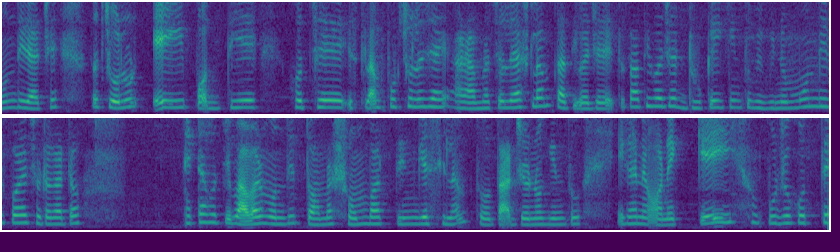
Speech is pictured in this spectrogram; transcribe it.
মন্দির আছে। তো চলুন এই পথ দিয়ে হচ্ছে ইসলামপুর চলে যায় আর আমরা চলে আসলাম তাঁতিবাজারে তো তাঁতিবাজার ঢুকেই কিন্তু বিভিন্ন মন্দির পড়ে ছোটোখাটো। এটা হচ্ছে বাবার মন্দির, তো আমরা সোমবার দিন গেছিলাম, তো তার জন্য কিন্তু এখানে অনেককেই পুজো করতে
